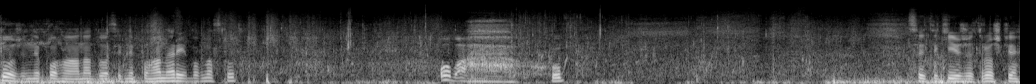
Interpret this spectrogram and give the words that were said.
Теж непогана, досить непогана риба в нас тут. Оба! Оп. Це такий вже трошки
